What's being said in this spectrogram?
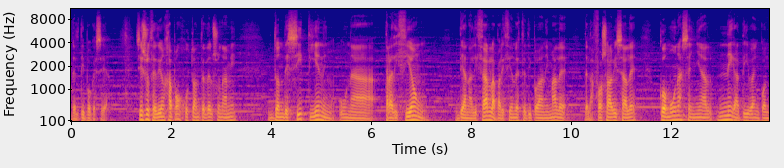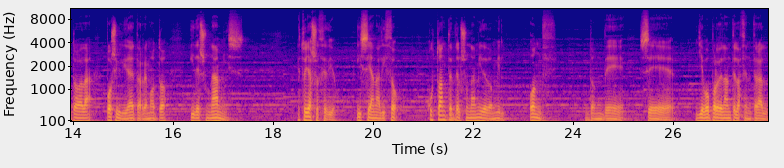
del tipo que sea. Sí sucedió en Japón justo antes del tsunami, donde sí tienen una tradición de analizar la aparición de este tipo de animales de las fosas abisales como una señal negativa en cuanto a la posibilidad de terremotos y de tsunamis. Esto ya sucedió y se analizó justo antes del tsunami de 2011, donde se llevó por delante la central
